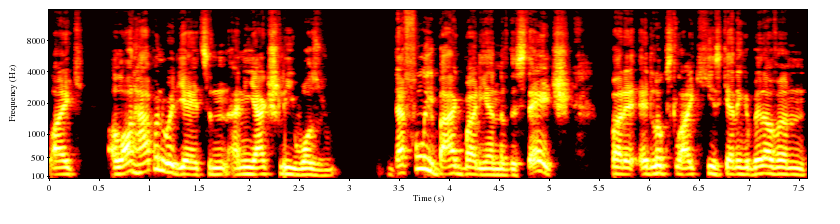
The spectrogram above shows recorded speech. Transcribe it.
Like a lot happened with Yates, and, and he actually was definitely back by the end of the stage. But it, it looks like he's getting a bit of an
